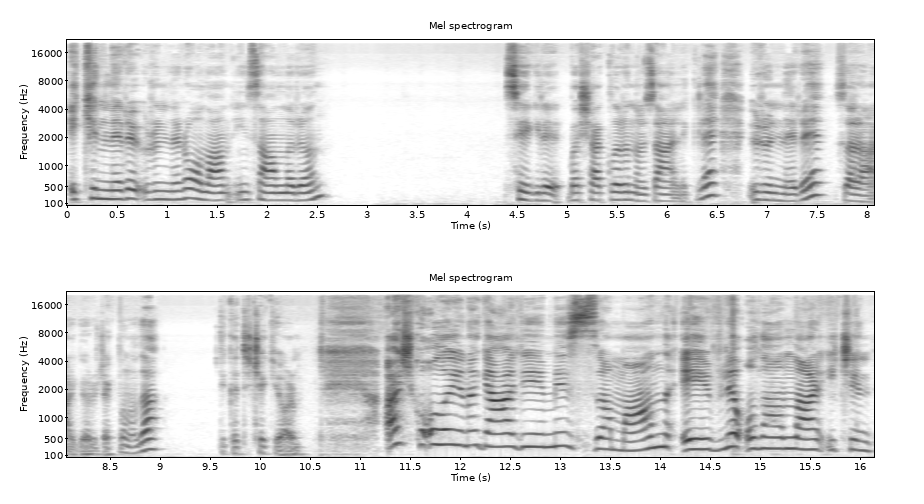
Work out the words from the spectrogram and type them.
ekinleri, ürünleri olan insanların sevgili başakların özellikle ürünleri zarar görecek. Bunu da dikkati çekiyorum. Aşk olayına geldiğimiz zaman evli olanlar için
